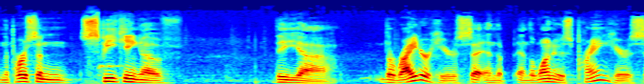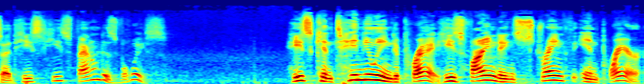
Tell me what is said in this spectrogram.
And the person speaking of the, uh, the writer here said, and the, and the one who's praying here said he's, he's found his voice. He's continuing to pray. He's finding strength in prayer.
